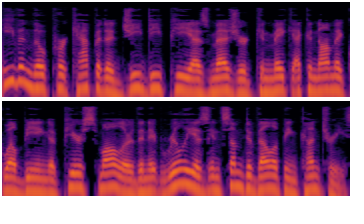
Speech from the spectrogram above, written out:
Even though per capita GDP as measured can make economic well-being appear smaller than it really is in some developing countries,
